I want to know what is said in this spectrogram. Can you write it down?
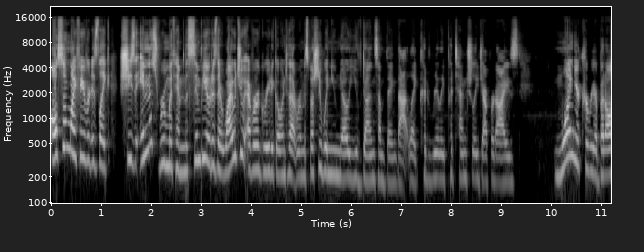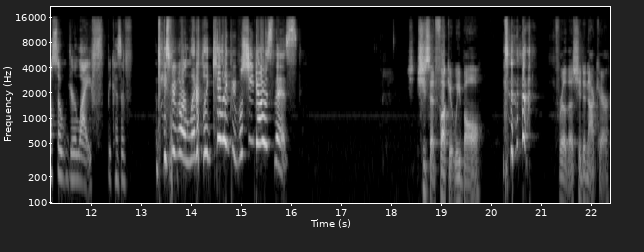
Also, my favorite is like she's in this room with him. The symbiote is there. Why would you ever agree to go into that room, especially when you know you've done something that like could really potentially jeopardize one your career, but also your life because of these people are literally killing people. She knows this. She said, "Fuck it, we ball." For real though, she did not care.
